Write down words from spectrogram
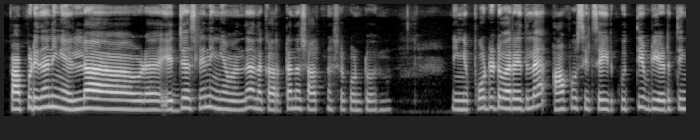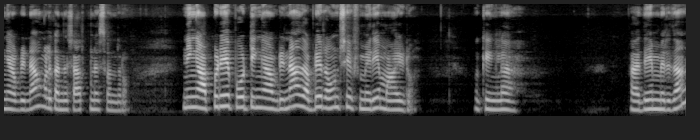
இப்போ அப்படி தான் நீங்கள் எல்லாவோட எட்ஜஸ்லேயும் நீங்கள் வந்து அந்த கரெக்டாக அந்த ஷார்ப்னஸை கொண்டு வரணும். நீங்கள் போட்டுட்டு வர இதில் ஆப்போசிட் சைடு குத்தி இப்படி எடுத்தீங்க அப்படின்னா உங்களுக்கு அந்த ஷார்ப்னஸ் வந்துடும் நீங்கள் அப்படியே போட்டிங்க அப்படின்னா அது அப்படியே ரவுண்ட் ஷேப் மாரியே மாறிடும். ஓகேங்களா? அதேமாரி தான்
